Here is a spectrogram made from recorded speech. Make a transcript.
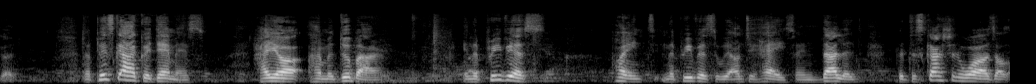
Good. The Piska HaKodemes, Haya Hamadubar, in the previous point, in the previous, we're on to Hay, so in Dalid, the discussion was al.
